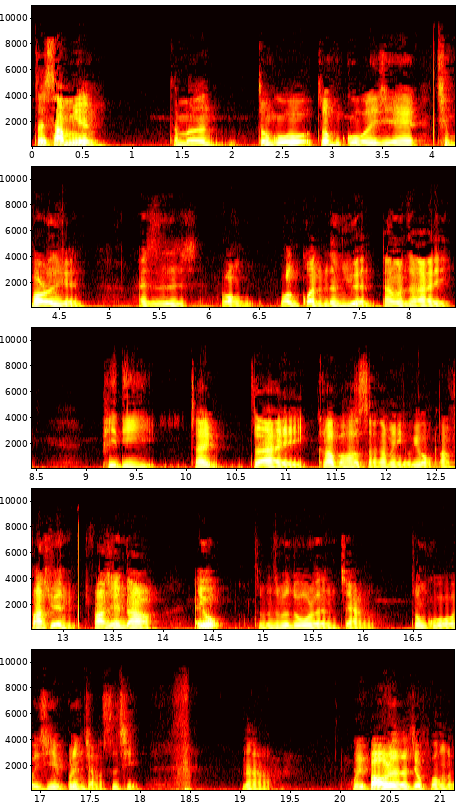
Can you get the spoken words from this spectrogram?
在上面，他们中国中国的一些情报人员，还是网网管人员，他们在 P D 在在 Clubhouse 上面有用，然后发现发现到，哎呦，怎么这么多人讲中国一些不能讲的事情？那回报了就封了，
